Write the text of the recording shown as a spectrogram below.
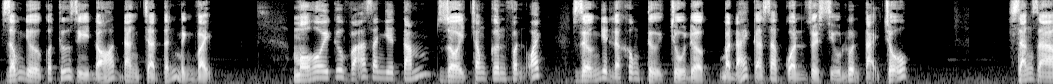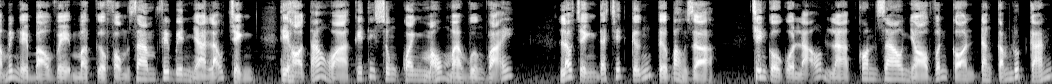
giống như có thứ gì đó đang tra tấn mình vậy. Mồ hôi cứ vã ra như tắm, rồi trong cơn phẫn oách, dường như là không tự chủ được, bà đái cả ra quần rồi xỉu luôn tại chỗ. Sáng ra mấy người bảo vệ mở cửa phòng giam phía bên nhà lão Trình thì họ tá hỏa khi thấy xung quanh máu mà vương vãi. Lão Trình đã chết cứng từ bao giờ. Trên cổ của lão là con dao nhỏ vẫn còn đang cắm lút cán.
